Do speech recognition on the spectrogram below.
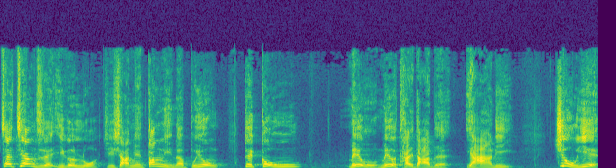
在这样子的一个逻辑下面，当你呢不用对购物没有没有太大的压力，就业。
